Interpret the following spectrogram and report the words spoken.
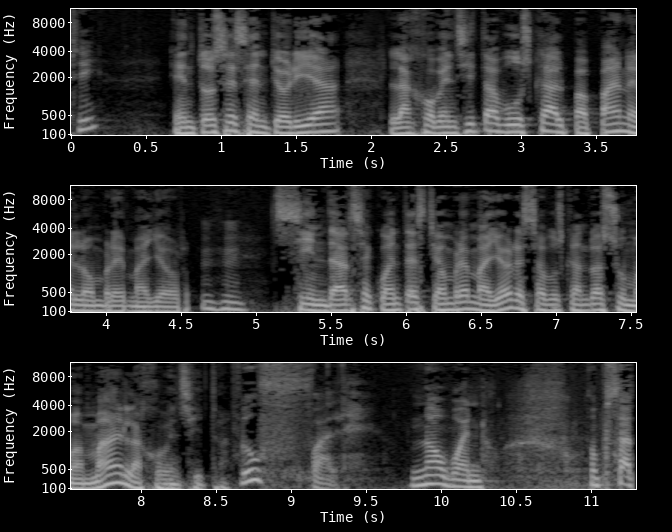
¿Sí? Entonces, en teoría, la jovencita busca al papá en el hombre mayor. Sin darse cuenta, este hombre mayor está buscando a su mamá en la jovencita. Uf, vale. No, bueno. No, pues Pero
